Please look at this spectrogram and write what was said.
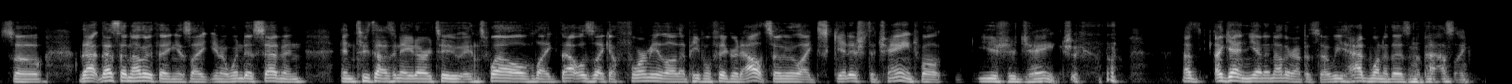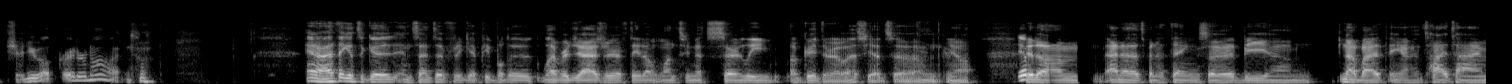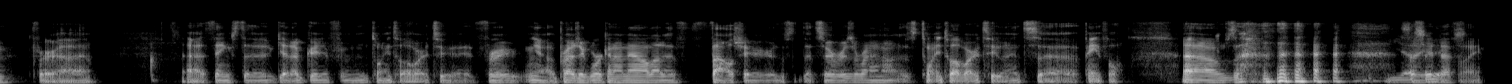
So that that's another thing is like you know windows 7 and 2008 r2 and 12 like that was like a formula that people figured out. So they're like skittish to change. Well you should change. That's again yet another episode. We had one of those in the past. Like, should you upgrade or not? and i think it's a good incentive to get people to leverage azure if they don't want to necessarily upgrade their os yet so um, you know Yep. it um i know that's been a thing so it'd be um no but you know it's high time for uh uh, things to get upgraded from 2012 R2 for you know a project working on now. A lot of file shares that servers are running on is 2012 R2, and it's uh, painful. Um, so, Yes, so yeah, definitely.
